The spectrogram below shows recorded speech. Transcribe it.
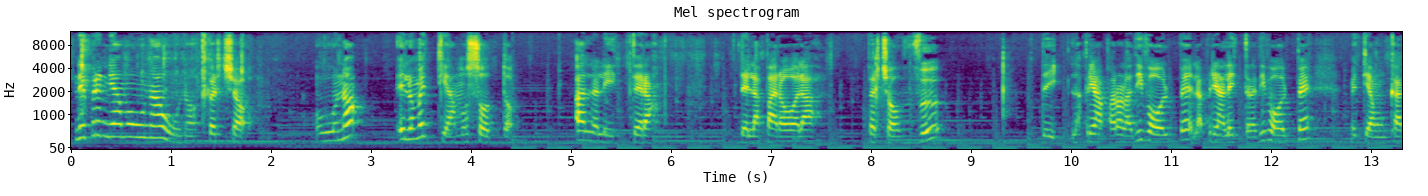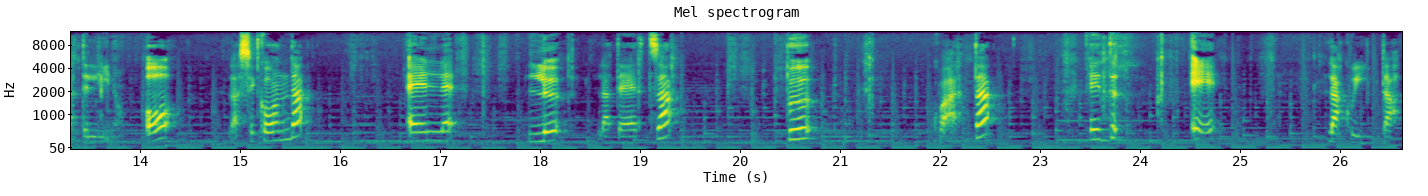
Ne prendiamo uno a uno, perciò uno e lo mettiamo sotto alla lettera della parola, perciò V, la prima parola di volpe, la prima lettera di volpe, mettiamo un cartellino. O, la seconda, L, L la terza, P quarta ed E la quinta.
